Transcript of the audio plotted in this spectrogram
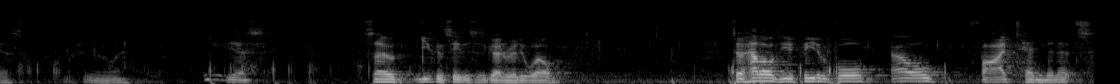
yes, my finger away. Yes. So you can see this is going really well. So how long do you feed them for? Oh, five, ten minutes.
